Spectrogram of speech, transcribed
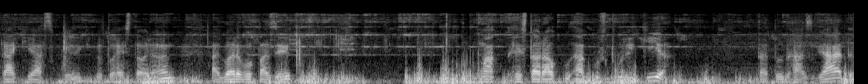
Tá aqui as coisas que eu tô restaurando. Agora eu vou fazer uma, restaurar a costura aqui, ó tá tudo rasgado.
